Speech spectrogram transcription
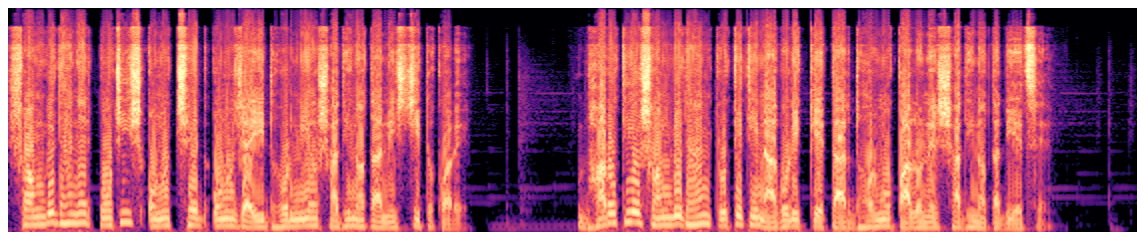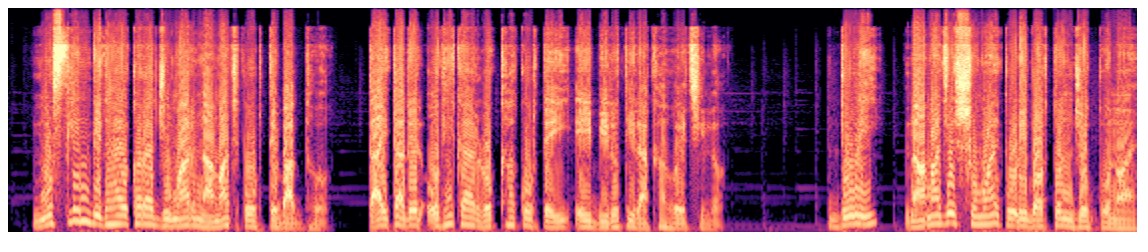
সংবিধানের পঁচিশ অনুচ্ছেদ অনুযায়ী ধর্মীয় স্বাধীনতা নিশ্চিত করে। ভারতীয় সংবিধান প্রতিটি নাগরিককে তার ধর্ম পালনের স্বাধীনতা দিয়েছে। মুসলিম বিধায়করা জুমার নামাজ পড়তে বাধ্য। তাই তাদের অধিকার রক্ষা করতেই এই বিরতি রাখা হয়েছিল। দুই, নামাজের সময় পরিবর্তনযোগ্য নয়।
